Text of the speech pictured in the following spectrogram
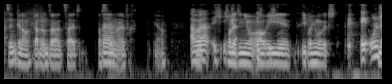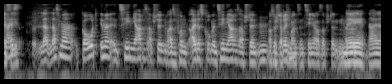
ja, sind. genau. Gerade in unserer Zeit Barcelona einfach, ja. Aber ich, ich, Ronaldinho, Henri, Ibrahimovic. Ey, ohne Messi. Scheiß, lass mal Goat immer in 10 Jahresabständen, also von Altersgruppen in 10 Jahresabständen Achso, ich dachte, du meinst in 10 Jahresabständen. Nee, nein, nein, Also,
